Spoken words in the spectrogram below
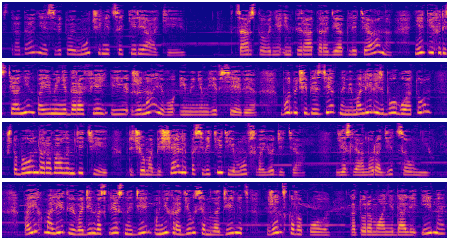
Страдания святой мученицы Кириакии. В царствование императора Диоклетиана некий христианин по имени Дорофей и жена его именем Евсевия, будучи бездетными, молились Богу о том, чтобы он даровал им детей, причем обещали посвятить ему свое дитя, если оно родится у них. По их молитве в один воскресный день у них родился младенец женского пола, которому они дали имя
